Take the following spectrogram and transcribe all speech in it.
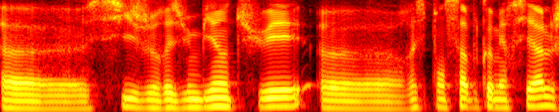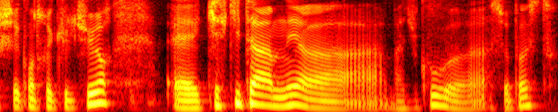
Euh, si je résume bien, tu es euh, responsable commercial chez Contre-Culture. Qu'est-ce qui t'a amené à, bah, du coup, à ce poste?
